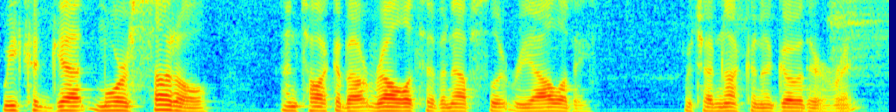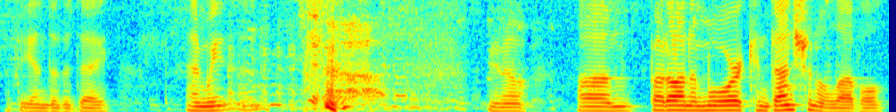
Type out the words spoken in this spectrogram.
we could get more subtle and talk about relative and absolute reality. which I'm not going to go there right at the end of the day. And we, you know, um, but on a more conventional level,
